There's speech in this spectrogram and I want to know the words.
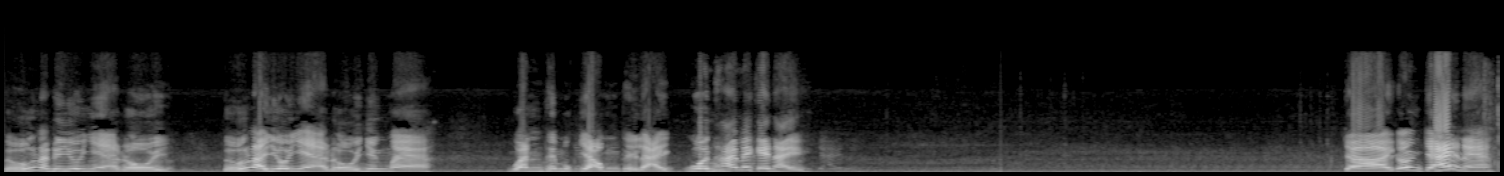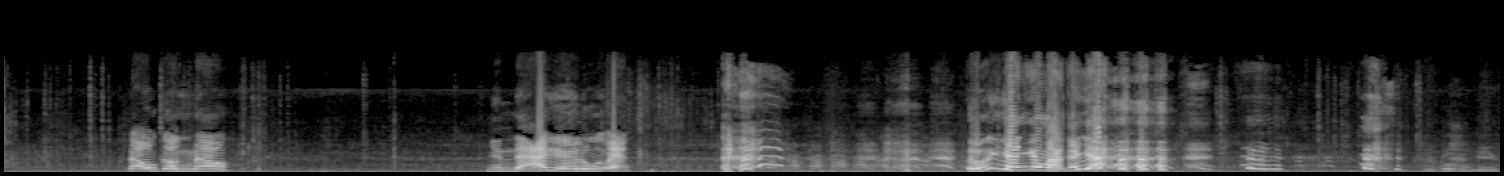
Tưởng là đi vô nhà rồi. Tưởng là vô nhà rồi nhưng mà quanh thêm một vòng thì lại quên hái mấy cây này. Trời, có con trái nè. Đâu cần đâu. Nhìn đã ghê luôn các bạn. Tưởng dân vô mặt đó chứ. Chưa có kinh nghiệm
